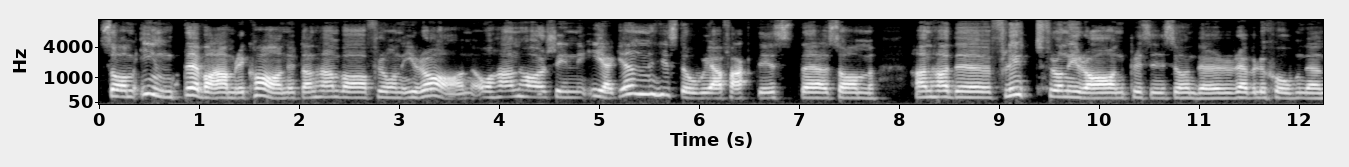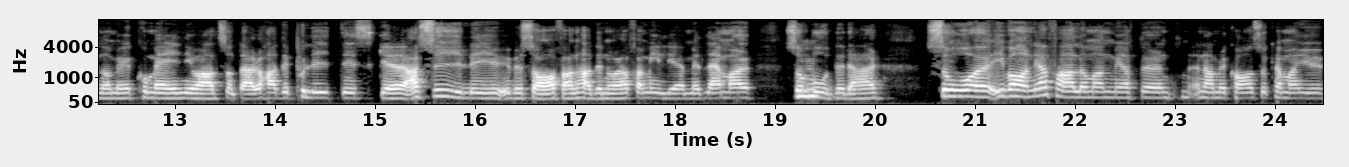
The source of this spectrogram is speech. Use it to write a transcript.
som inte var amerikan utan han var från Iran. Och han har sin egen historia faktiskt eh, som han hade flytt från Iran precis under revolutionen och med Khomeini och allt sånt där och hade politisk eh, asyl i USA för han hade några familjemedlemmar som mm. bodde där. Så i vanliga fall om man möter en amerikan så kan man ju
